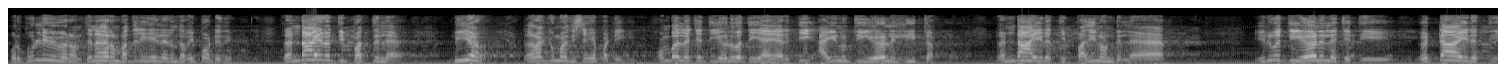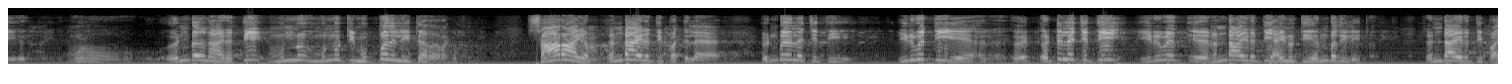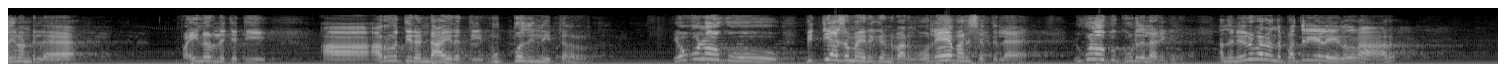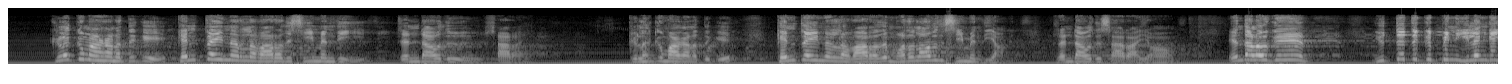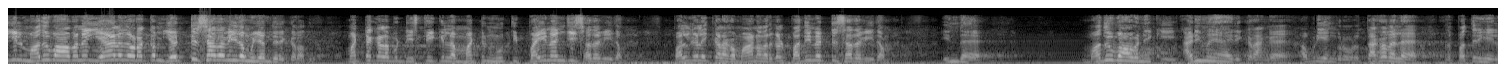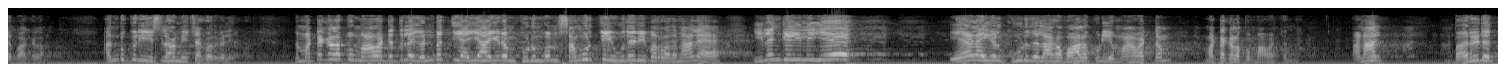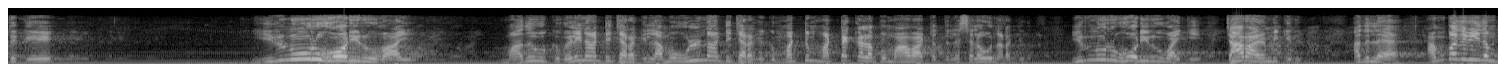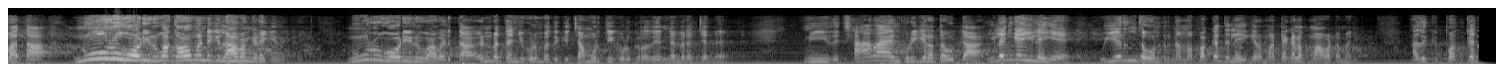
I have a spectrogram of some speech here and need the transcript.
ஒரு புள்ளி விவரம் தினகரன் பத்திரிகையில் இருந்த ரிப்போர்ட் இது. ரெண்டாயிரத்தி பத்தில் பியர் இறக்குமதி செய்யப்பட்டிருக்கு. ஒன்பது லட்சத்தி எழுபத்தி ஐயாயிரத்தி ஐநூற்றி ஏழு லிட்டர் ரெண்டாயிரத்தி பதினொன்றில் இருபத்தி ஏழு லட்சத்தி எட்டாயிரத்தி மு- எண்பதனாயிரத்தி முன்னூ முந்நூற்றி முப்பது லிட்டர் இறக்கும் சாராயம் ரெண்டாயிரத்தி பத்தில் எண்பது லட்சத்தி இருபத்தி எட்டு லட்சத்தி இருபத்தி ரெண்டாயிரத்தி ஐநூற்றி எண்பது லிட்டர் ரெண்டாயிரத்தி பதினொன்றில் பதினோரு லட்சத்தி அறுபத்தி ரெண்டாயிரத்தி முப்பது லிட்டர் எவ்வளவுக்கு வித்தியாசமாக இருக்குன்னு பாருங்க ஒரே வருஷத்தில் இவ்வளவுக்கு கூடுதலாக இருக்குது. அந்த நிருபர் அந்த பத்திரிகையில் எழுதுறார் கிழக்கு மாகாணத்துக்கு கென்டைனரில் வாரது சீமந்தி ரெண்டாவது சாராயம். கிழக்கு மாகாணத்துக்கு கென்டைனரில் வாரது முதலாவது சீமந்தியாம் ரெண்டாவது சாராயம். எந்த அளவுக்கு? யுத்தத்துக்கு பின் இலங்கையில் மதுபாவனை ஏழு தொடக்கம் எட்டு சதவீதம் உயர்ந்திருக்கிறது. மட்டக்களப்பு டிஸ்ட்ரிக்டில் மட்டும் நூற்றி பதினஞ்சு சதவீதம். பல்கலைக்கழக மாணவர்கள் பதினெட்டு சதவீதம். இந்த மதுபாவனைக்கு அடிமையாக இருக்கிறாங்க அப்படிங்கிற ஒரு தகவலை அந்த பத்திரிகையில் பார்க்கலாம். அன்புக்குரிய இஸ்லாமிய சகோதரர்களே இந்த மட்டக்களப்பு மாவட்டத்தில் எண்பத்தி ஐயாயிரம் குடும்பம் சமுர்த்தி உதவி பெறதுனால இலங்கையிலேயே ஏழைகள் கூடுதலாக வாழக்கூடிய மாவட்டம் மட்டக்களப்பு மாவட்டம் தான் ஆனால் வருடத்துக்கு இருநூறு கோடி ரூபாய் மதுவுக்கு வெளிநாட்டு சரக்கு இல்லாமல் உள்நாட்டு சரக்குக்கு மட்டும் மட்டக்களப்பு மாவட்டத்தில் செலவு நடக்குது. இருநூறு கோடி ரூபாய்க்கு சாராயம் விற்கிது அதில் ஐம்பது வீதம் பார்த்தா நூறு கோடி ரூபாய் கவர்மெண்ட்டுக்கு லாபம் கிடைக்குது. நூறு கோடி ரூபாய் எடுத்தா எண்பத்தஞ்சு குடும்பத்துக்கு சமுர்த்தி கொடுக்கறது என்ன பிரச்சனை? நீ இது சாராயம் குடிக்கிறத விட்டா இலங்கையிலேயே உயர்ந்த ஒன்று. நம்ம பக்கத்தில் இருக்கிற மட்டக்களப்பு மாவட்டம் மாதிரி. அதுக்கு பக்கத்து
